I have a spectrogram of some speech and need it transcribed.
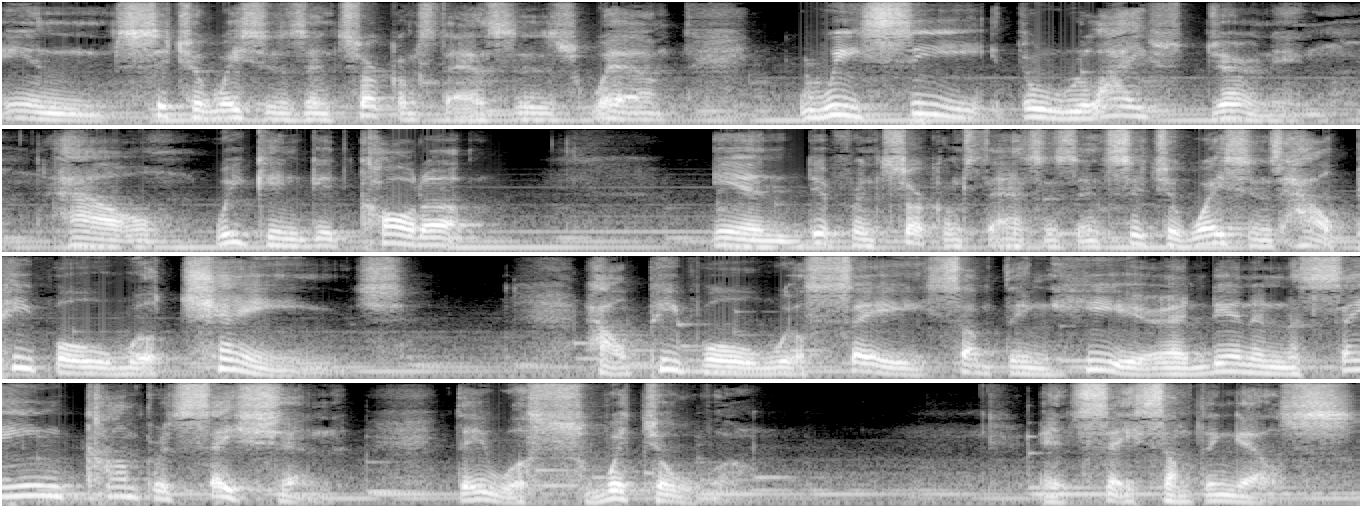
in situations and circumstances where we see through life's journey how we can get caught up in different circumstances and situations, how people will change, how people will say something here, and then in the same conversation, they will switch over and say something else.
